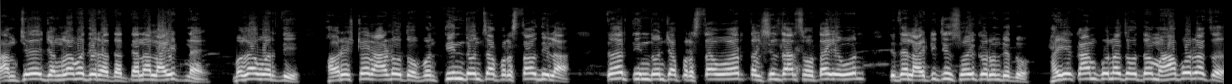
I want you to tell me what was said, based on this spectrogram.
आमचे जंगलामध्ये राहतात त्यांना लाइट नाही. बघा वरती. फॉरेस्टर अडवतो पण तीन दोनचा प्रस्ताव दिला. तर तीन दोनच्या प्रस्तावावर तहसीलदार स्वतः येऊन तिथे लाईटीची सोय करून देतो. हा हे काम कोणाचं होतं? महापौराचं.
